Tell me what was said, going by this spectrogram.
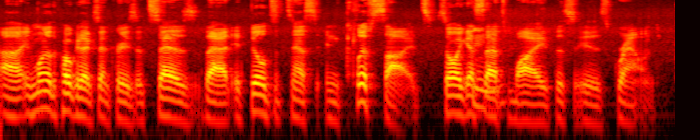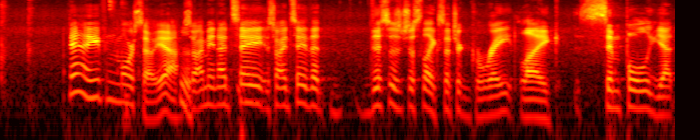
uh, in one of the Pokedex entries, it says that it builds its nest in cliff sides. So I guess Hmm. that's why this is ground. yeah, even more so. Yeah. So I mean, I'd say so I'd say that this is just like such a great like simple yet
